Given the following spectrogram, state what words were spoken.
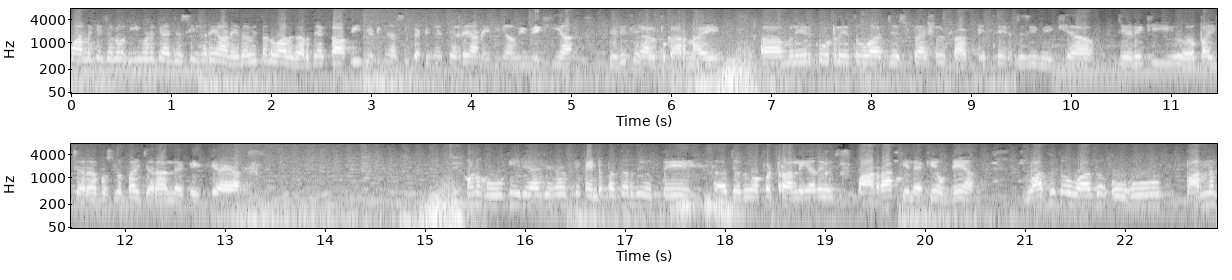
ਮੰਨ ਕੇ ਚਲੋ ਈਵਨ ਕਿ ਅੱਜ ਅਸੀਂ ਹਰਿਆਣੇ ਦਾ ਵੀ ਧੰਨਵਾਦ ਕਰਦੇ ਹਾਂ। ਕਾਫੀ ਜਿਹੜੀਆਂ ਅਸੀਂ ਗੱਡੀਆਂ ਤੇ ਹਰਿਆਣੇ ਦੀਆਂ ਵੀ ਵੇਖੀਆਂ ਜਿਹੜੇ ਤੇ ਹੈਲਪ ਕਰਨ ਆਏ। ਮਲੇਰਕੋਟਲੇ ਤੋਂ ਅੱਜ ਸਪੈਸ਼ਲ ਟਰੱਕ ਇੱਥੇ ਅਸੀਂ ਵੇਖਿਆ ਜਿਹੜੇ ਕਿ ਭਾਈਚਾਰਾ ਮੁਸਲਮ ਭਾਈਚਾਰਾ ਲੈ ਕੇ ਇੱਥੇ ਆਇਆ। ਹੁਣ ਹੋ ਕੀ ਰਿਹਾ ਜਿਹੜਾ ਕਿ ਪਿੰਡ ਪੱਧਰ ਦੇ ਉੱਤੇ ਜਦੋਂ ਆਪਾਂ ਟਰਾਲੀਆਂ ਦੇ ਵਿੱਚ ਸਮਾਨ ਰੱਖ ਕੇ ਲੈ ਕੇ ਆਉਂਦੇ ਆ ਵੱਧ ਤੋਂ ਵੱਧ ਉਹ ਬੰਨ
